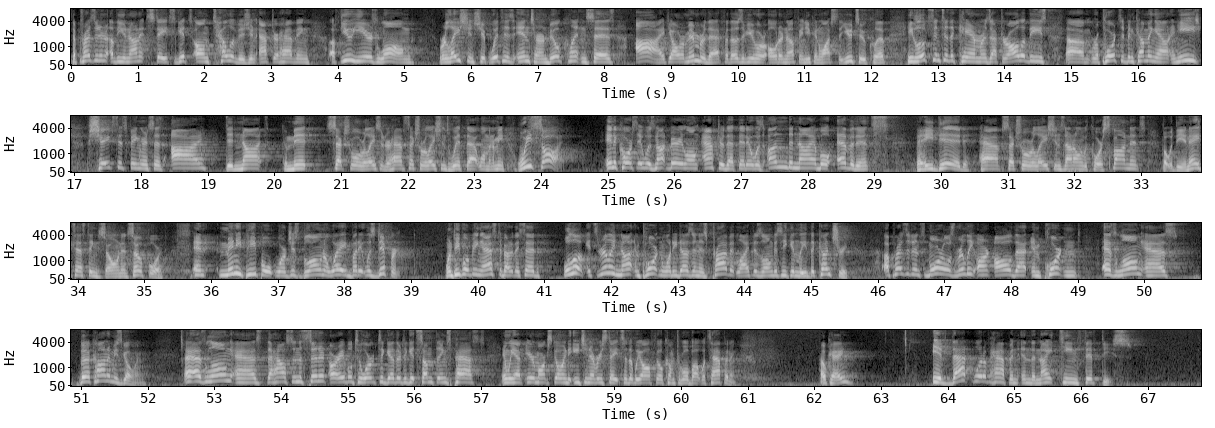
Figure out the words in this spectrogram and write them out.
the President of the United States gets on television after having a few years long relationship with his intern. Bill Clinton says, I, if y'all remember that, for those of you who are old enough and you can watch the YouTube clip, he looks into the cameras after all of these um, reports have been coming out and he shakes his finger and says, I did not commit sexual relations or have sexual relations with that woman. I mean, we saw it. And of course, it was not very long after that that it was undeniable evidence that he did have sexual relations, not only with correspondence, but with DNA testing, so on and so forth. And many people were just blown away, but it was different. When people were being asked about it, they said, well, look, it's really not important what he does in his private life as long as he can lead the country. A president's morals really aren't all that important as long as the economy's going. As long as the House and the Senate are able to work together to get some things passed and we have earmarks going to each and every state so that we all feel comfortable about what's happening. Okay? If that would have happened in the 1950s,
